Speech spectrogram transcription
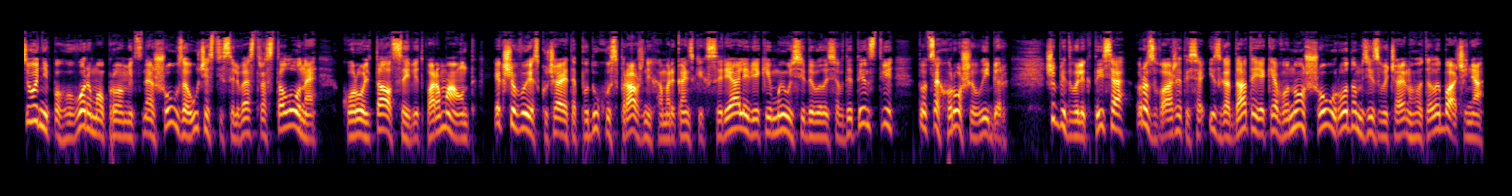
Сьогодні поговоримо про міцне шоу за участі Сильвестра Сталоне, король Талси від Paramount. Якщо ви скучаєте по духу справжніх американських серіалів, які ми усі дивилися в дитинстві, то це хороший вибір, щоб відволіктися, розважитися і згадати, яке воно шоу родом зі звичайного телебачення.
